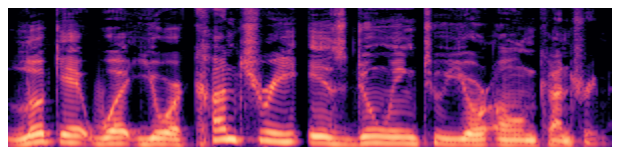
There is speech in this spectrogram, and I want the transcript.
look at what your country is doing to your own countrymen.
